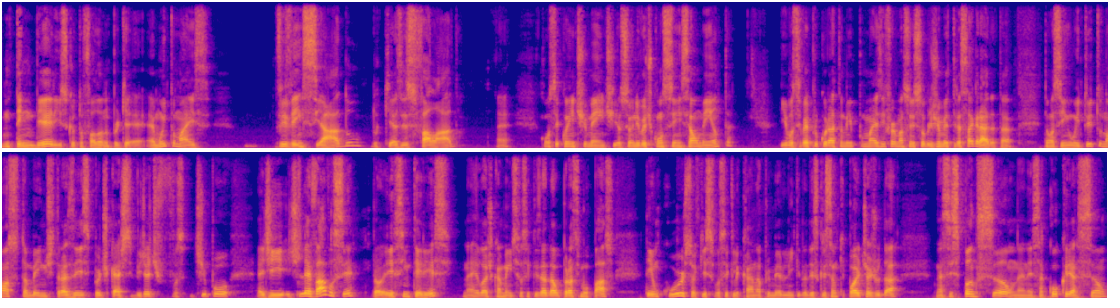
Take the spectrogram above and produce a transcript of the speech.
entender isso que eu estou falando, porque é, é muito mais vivenciado do que às vezes falado, né? Consequentemente, o seu nível de consciência aumenta e você vai procurar também por mais informações sobre geometria sagrada, tá? Então, assim, o intuito nosso também de trazer esse podcast, esse vídeo é de, tipo, é de, de levar você para esse interesse, né? E, logicamente, se você quiser dar o próximo passo, tem um curso aqui, se você clicar no primeiro link da descrição, que pode te ajudar nessa expansão, né? Nessa cocriação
